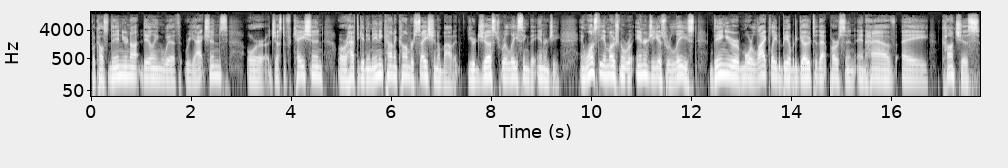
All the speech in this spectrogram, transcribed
because then you're not dealing with reactions or justification or have to get in any kind of conversation about it. You're just releasing the energy. And once the emotional energy is released, then you're more likely to be able to go to that person and have a conscious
